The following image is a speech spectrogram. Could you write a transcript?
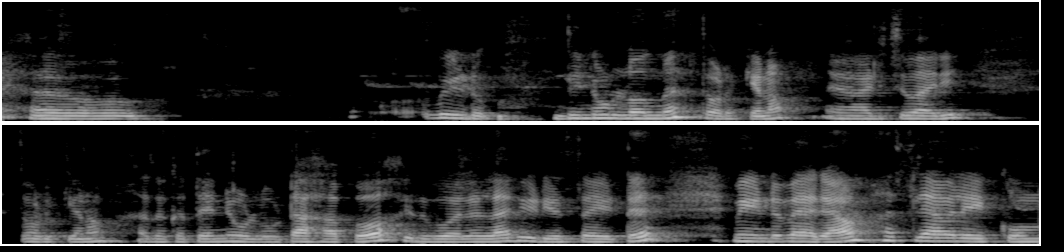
വീടും ഇതിന്റെ ഉള്ളൊന്ന് തുടയ്ക്കണം. അടിച്ച് വാരി തുടയ്ക്കണം അതൊക്കെ തന്നെ ഉള്ളൂ കേട്ടോ അപ്പോൾ ഇതുപോലെയുള്ള വീഡിയോസായിട്ട് വീണ്ടും വരാം. അസ്സാം വലൈക്കും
